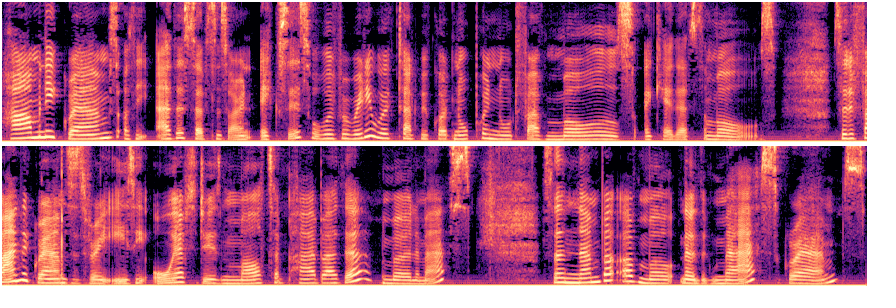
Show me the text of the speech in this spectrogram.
how many grams of the other substance are in excess? Well, we've already worked out we've got 0.05 moles. Okay, that's the moles. So to find the grams is very easy. All we have to do is multiply by the molar mass. So the number of mole, no, the mass, grams,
